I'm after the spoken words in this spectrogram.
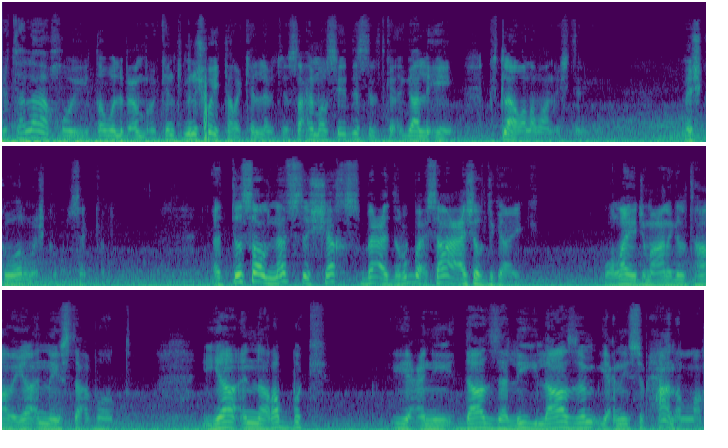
قلت له لا أخوي طول بعمرك. انت من شوي ترى كلمتني صح المرسيدس قال لي إيه؟ قلت لا والله ما نشتري مشكور مشكور. سكر. اتصل نفس الشخص بعد ربع ساعة عشر دقائق والله يا جماعة أنا قلت هذا يا إنه يستعبط يا إن ربك يعني دازة لي لازم يعني سبحان الله.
